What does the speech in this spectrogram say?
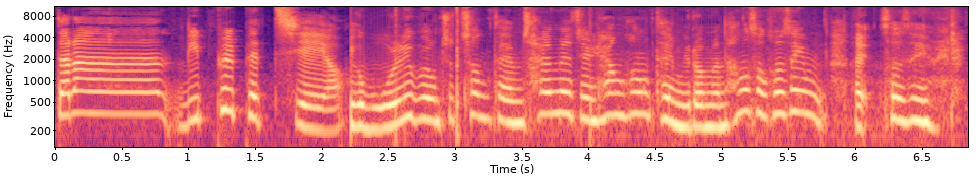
짜란! 니플 패치예요. 이거 뭐 올리브영 추천템, 삶의 질 향상템 이러면 항상 선생님, 아니, 선생님이래.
